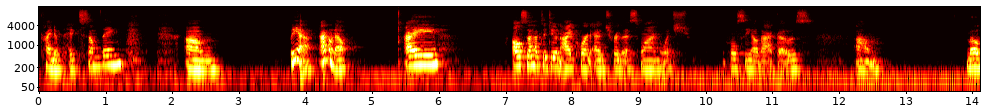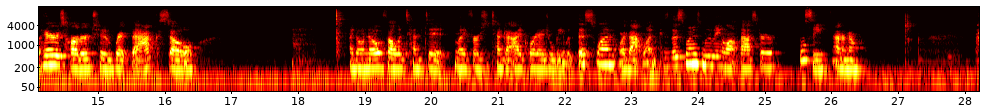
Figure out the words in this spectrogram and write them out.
kind of picked something. Um, but yeah, I don't know. I also have to do an I-cord edge for this one, which we'll see how that goes. Um, mohair is harder to rip back, so I don't know if I'll attempt it. My first attempt at I-cord edge will be with this one or that one, because this one is moving a lot faster. We'll see. I don't know.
